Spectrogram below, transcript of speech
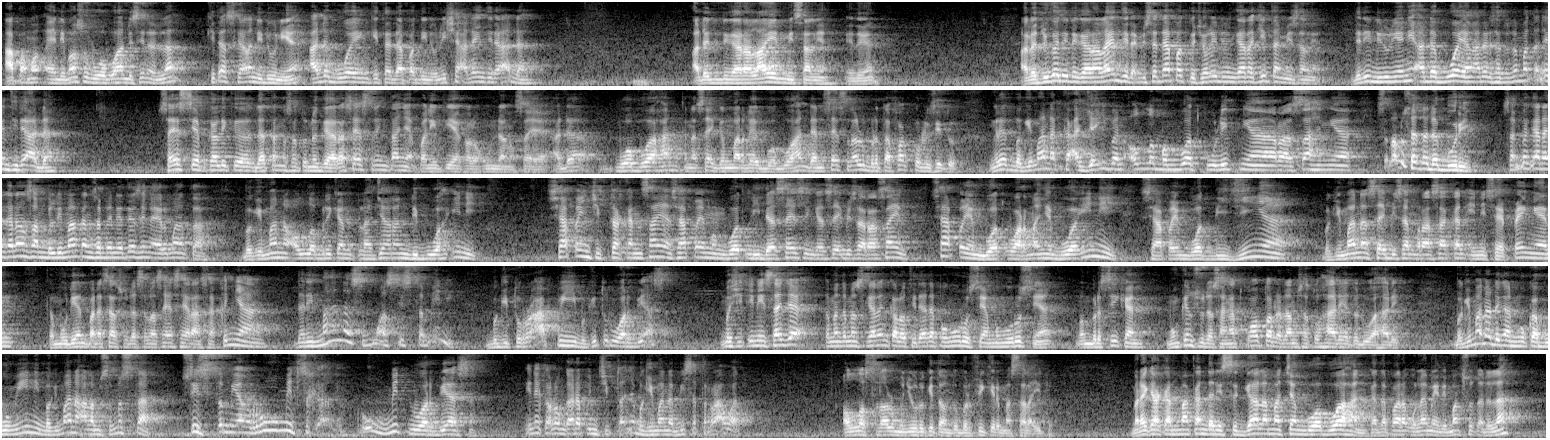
apa yang dimaksud buah-buahan di sini adalah kita sekarang di dunia, ada buah yang kita dapat di Indonesia, ada yang tidak ada. Ada di negara lain misalnya, gitu kan. Ada juga di negara lain tidak bisa dapat kecuali di negara kita misalnya. Jadi di dunia ini ada buah yang ada di satu tempat, ada yang tidak ada. Saya setiap kali ke datang ke satu negara, saya sering tanya panitia kalau undang saya, ada buah-buahan karena saya gemar lihat buah-buahan dan saya selalu bertafakur di situ. Ngelihat bagaimana keajaiban Allah membuat kulitnya, rasanya, selalu saya tadaburi. Sampai kadang-kadang sambil dimakan sampai netesin air mata. Bagaimana Allah berikan pelajaran di buah ini. Siapa yang ciptakan saya? Siapa yang membuat lidah saya sehingga saya bisa rasain? Siapa yang buat warnanya buah ini? Siapa yang buat bijinya? Bagaimana saya bisa merasakan ini saya pengen, Kemudian pada saat sudah selesai saya rasa kenyang. Dari mana semua sistem ini? Begitu rapi, begitu luar biasa. Masjid ini saja teman-teman sekalian kalau tidak ada pengurus yang mengurusnya, membersihkan, mungkin sudah sangat kotor dalam satu hari atau dua hari. Bagaimana dengan muka bumi ini? Bagaimana alam semesta? Sistem yang rumit sekali, rumit luar biasa. Ini kalau nggak ada penciptanya bagaimana bisa terawat? Allah selalu menyuruh kita untuk berpikir masalah itu. Mereka akan makan dari segala macam buah-buahan. Kata para ulama yang dimaksud adalah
